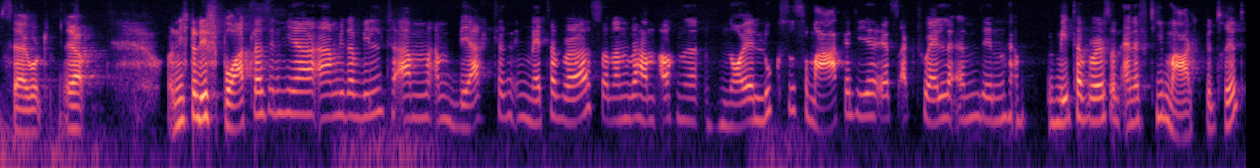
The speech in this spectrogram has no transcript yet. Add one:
Sehr gut, ja. Und nicht nur die Sportler sind hier ähm, wieder wild am, am Werkeln im Metaverse, sondern wir haben auch eine neue Luxusmarke, die jetzt aktuell ähm, den Metaverse- und NFT-Markt betritt,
